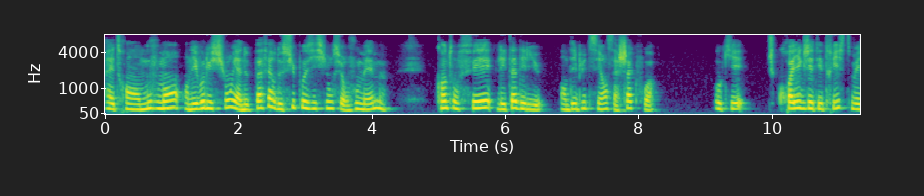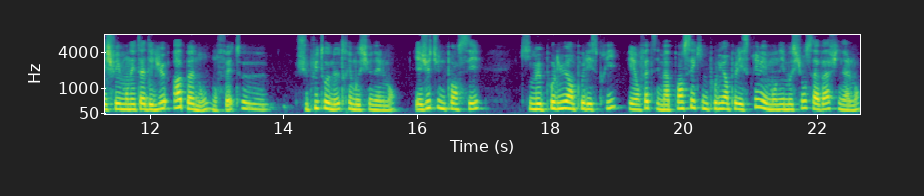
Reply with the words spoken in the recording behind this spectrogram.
à être en mouvement, en évolution et à ne pas faire de suppositions sur vous-même quand on fait l'état des lieux en début de séance à chaque fois Ok, je croyais que j'étais triste, mais je fais mon état des lieux. Ah bah non, en fait, euh, je suis plutôt neutre émotionnellement. Il y a juste une pensée qui me pollue un peu l'esprit. Et en fait, c'est ma pensée qui me pollue un peu l'esprit, mais mon émotion, ça va finalement.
